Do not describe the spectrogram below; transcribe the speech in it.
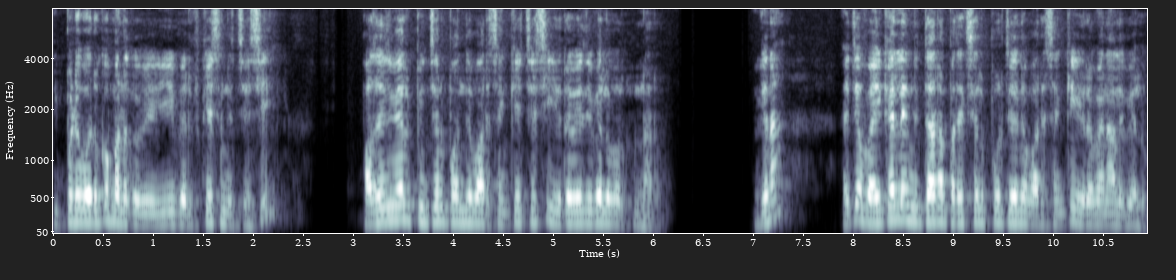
ఇప్పటి వరకు మనకు ఈ వెరిఫికేషన్ వచ్చేసి పదహైదు వేలు పింఛన్ పొందే వారి సంఖ్య వచ్చేసి ఇరవై ఐదు వేల వరకు ఉన్నారు. ఓకేనా? అయితే వైకల్య నిర్ధారణ పరీక్షలు పూర్తయిన వారి సంఖ్య ఇరవై నాలుగు వేలు.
